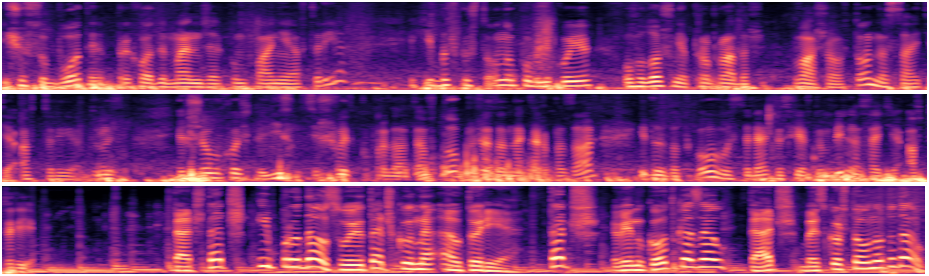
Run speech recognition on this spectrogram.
І щосуботи приходить менеджер компанії Авторія, який безкоштовно публікує оголошення про продаж вашого авто на сайті Авторія. Друзі, якщо ви хочете дійсно швидко продати авто, приїжджайте на Карбазар і додатково виставляйте свій автомобіль на сайті Авторія. Тач-тач і продав свою тачку на Авторія. Тач, він код казав, тач безкоштовно додав.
